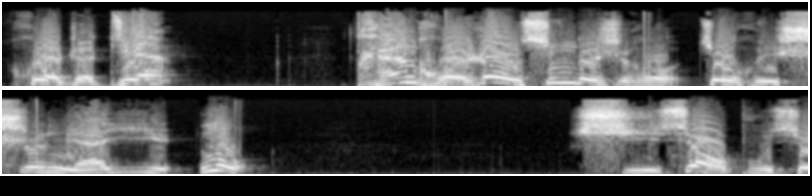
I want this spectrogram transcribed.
或者癫。痰火绕心的时候，就会失眠易怒、喜笑不休，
